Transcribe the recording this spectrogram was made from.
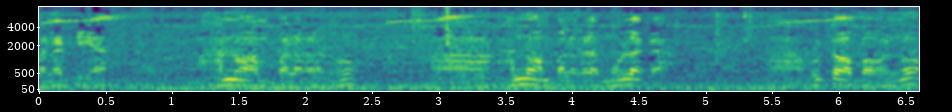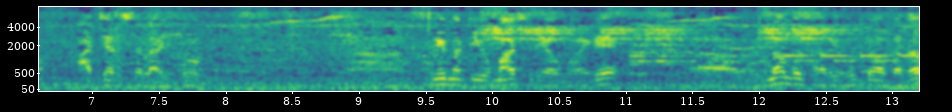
ಬನಟ್ಟಿಯ ಹಣ್ಣು ಹಂಪಲಗಳನ್ನು ಹಣ್ಣು ಹಂಪಲಗಳ ಮೂಲಕ ಹುಟ್ಟುಹಬ್ಬವನ್ನು ಆಚರಿಸಲಾಯಿತು. ಶ್ರೀಮತಿ ಉಮಾಶ್ರೀ ಅವರಿಗೆ ಇನ್ನೊಂದು ಸಾರಿ ಹುಟ್ಟುಹಬ್ಬದ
